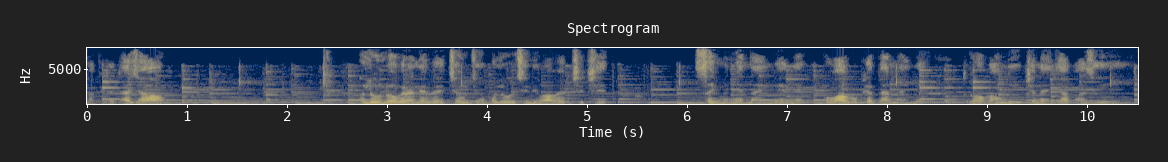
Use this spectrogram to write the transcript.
မှာဖြစ်တယ်။ဒါကြောင့်ဘလို့လောကရန်နဲ့ပဲကြုံကြုံဘလို့အချိန်တွေမှာပဲဖြစ်ဖြစ်စိတ်မမြင့်နိုင်တဲ့နဲ့ဘဝကိုဖျက်ဆီးနိုင်တဲ့သူတော်ကောင်းတွေဖြစ်နိုင်ကြပါစေ။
